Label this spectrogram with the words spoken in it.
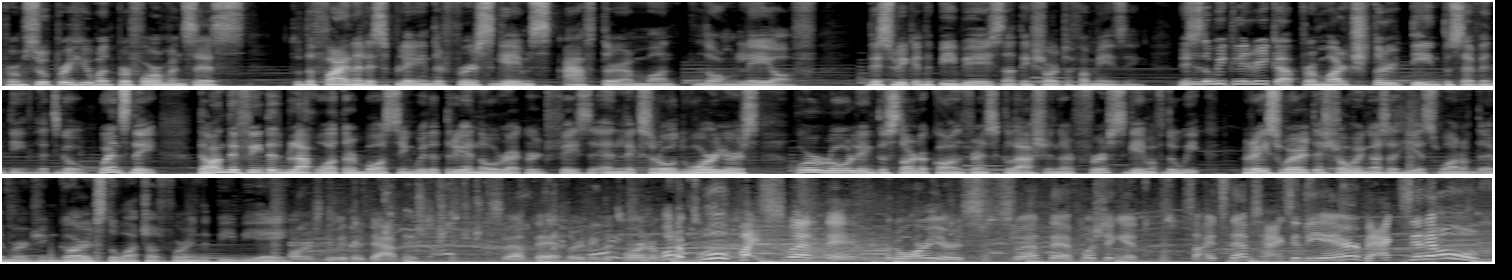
From superhuman performances to the finalists playing their first games after a month-long layoff. This week in the PBA is nothing short of amazing. This is the weekly recap from March 13 to 17. Let's go. Wednesday, the undefeated Blackwater Bossing with a 3-0 record faced the NLEX Road Warriors who are rolling to start a conference clash in their first game of the week. Rey Suerte showing us that he is one of the emerging guards to watch out for in the PBA. Warriors doing their damage. Suerte turning the corner. What a move by Suerte! The Warriors, Suerte pushing it. Sidesteps, hangs in the air, backs it home!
